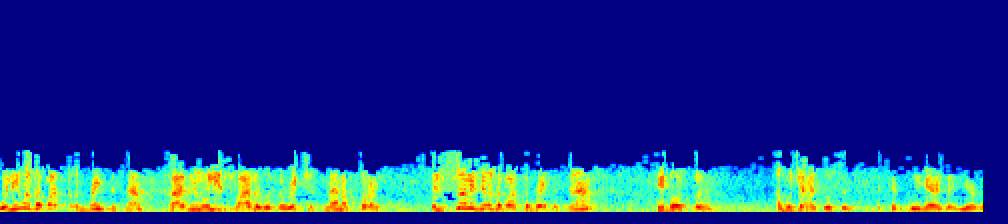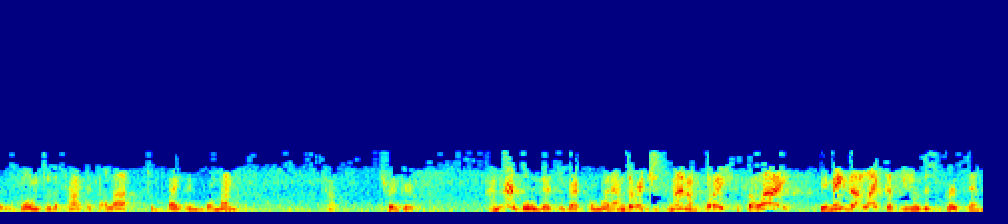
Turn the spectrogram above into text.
When he was about to embrace Islam, Khalid bin Walid's father was the richest man of Quraysh. As soon as he was about to embrace Islam, he goes to him. Abu Jahl goes and said, we hear that you're going to the Prophet a lot to beg him for money. Triggered. I'm not going there to beg for money. I'm the richest man of Quraysh. It's a lie. He made that like us. You know this person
